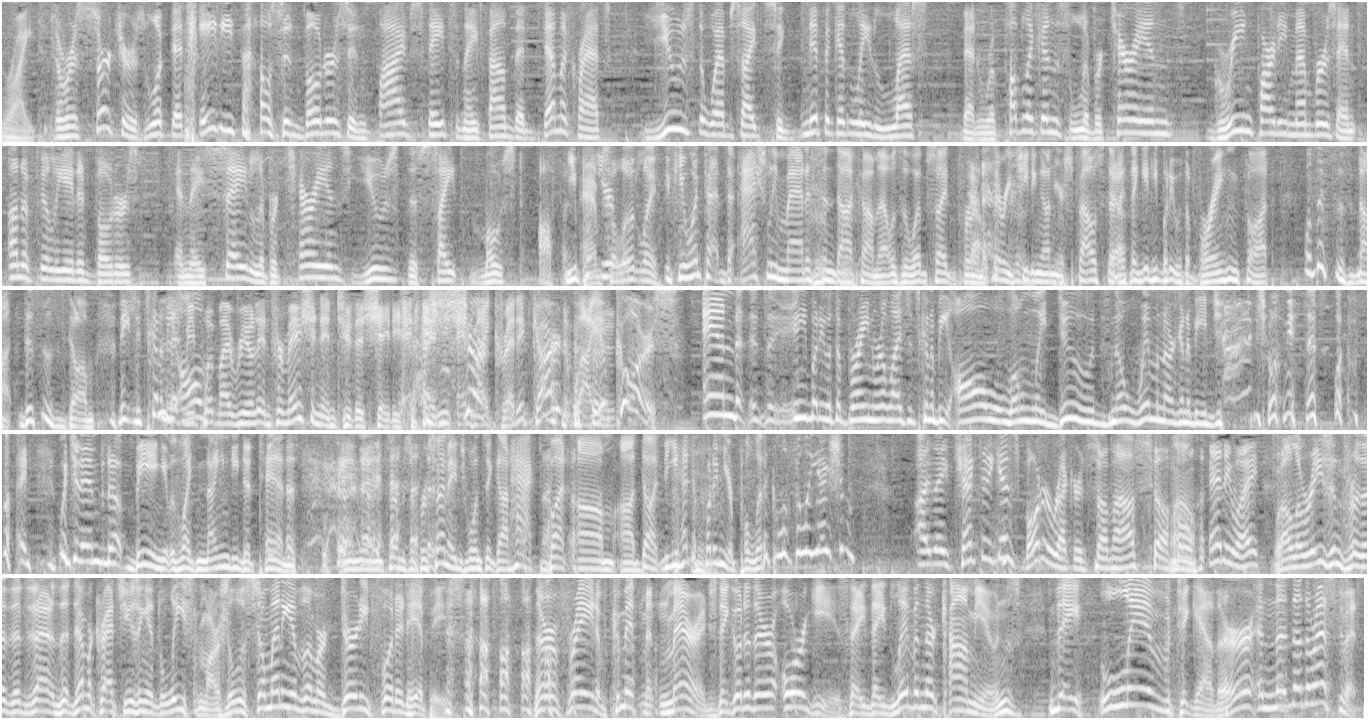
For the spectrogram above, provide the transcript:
Right. The researchers looked at 80,000 voters in five states and they found that Democrats use the website significantly less than Republicans, Libertarians, Green Party members, and unaffiliated voters. And they say libertarians use the site most often. You put your- if you went to the ashleymadison.com, that was the website for in theory cheating on your spouse that I think anybody with a brain thought, well, this is not, this is dumb. It's going to be Let all. me put my real information into this shady site. Sure. my credit card? Why, of course. And anybody with a brain realize it's going to be all lonely dudes. No women are going to be jo- joining this website, which it ended up being. It was like ninety to ten in, in terms of percentage once it got hacked. But um, uh, duh, you had to put in your political affiliation. Uh, they checked it against voter records somehow. So Wow. anyway, Well, the reason for the, the the Democrats using it the least, Marshall, is so many of them are dirty-footed hippies. They're afraid of commitment and marriage. They go to their orgies. They they live in their communes. They live together, and the, the, the rest of it.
